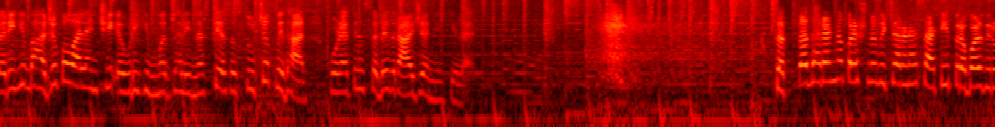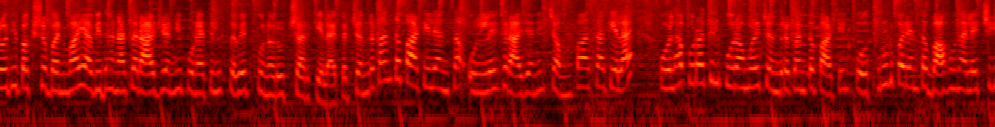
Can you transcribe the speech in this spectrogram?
तरीही भाजपवाल्यांची एवढी हिंमत झाली नसती असं सूचक विधान पुण्यातील सभेत राज यांनी केलं आहे सत्ताधाऱ्यांना प्रश्न विचारण्यासाठी प्रबळ विरोधी पक्ष बनवा या विधानाचा राज यांनी पुण्यातील सभेत पुनरुच्चार केलाय. तर चंद्रकांत पाटील यांचा उल्लेख राज यांनी चंपा असा केलाय. कोल्हापुरातील पुरामुळे चंद्रकांत पाटील कोथरूडपर्यंत वाहून आल्याची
